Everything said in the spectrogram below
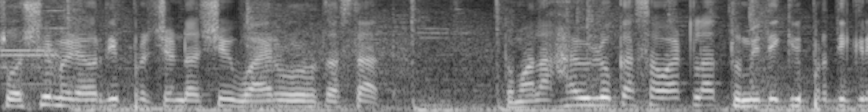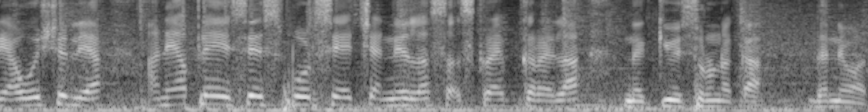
सोशल मीडियावरती प्रचंड असे व्हायरल होत असतात. तुम्हाला हा व्हिडिओ कसा वाटला? तुम्ही देखील प्रतिक्रिया अवश्य लिहा आणि आपल्या एस एस स्पोर्ट्स या चॅनेलला सबस्क्राईब करायला नक्की विसरू नका. धन्यवाद.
